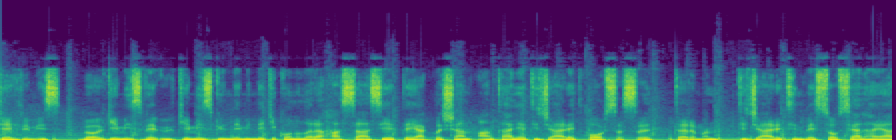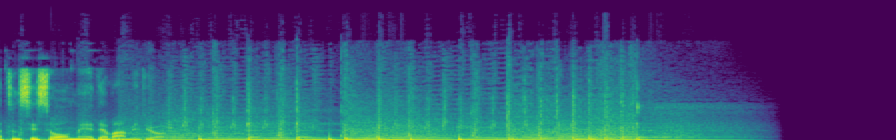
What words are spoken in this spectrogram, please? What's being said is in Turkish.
Şehrimiz, bölgemiz ve ülkemiz gündemindeki konulara hassasiyetle yaklaşan Antalya Ticaret Borsası, tarımın, ticaretin ve sosyal hayatın sesi olmaya devam ediyor.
